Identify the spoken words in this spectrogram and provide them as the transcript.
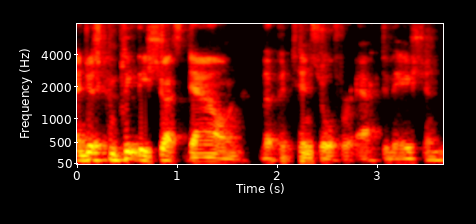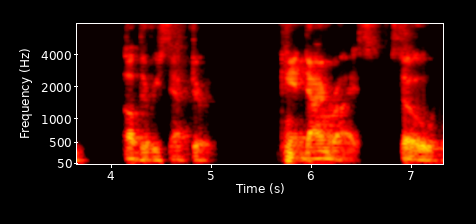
and just completely shuts down the potential for activation of the receptor can't dimerize. So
